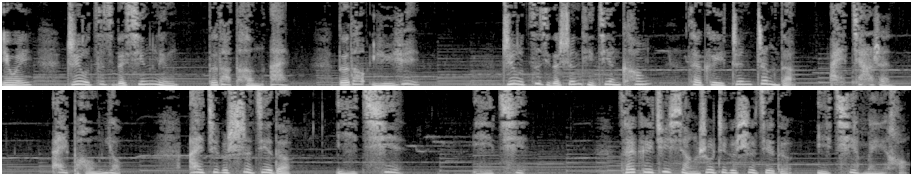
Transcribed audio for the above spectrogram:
因为只有自己的心灵得到疼爱，得到愉悦。只有自己的身体健康，才可以真正的爱家人、爱朋友、爱这个世界的一切一切，才可以去享受这个世界的一切美好。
